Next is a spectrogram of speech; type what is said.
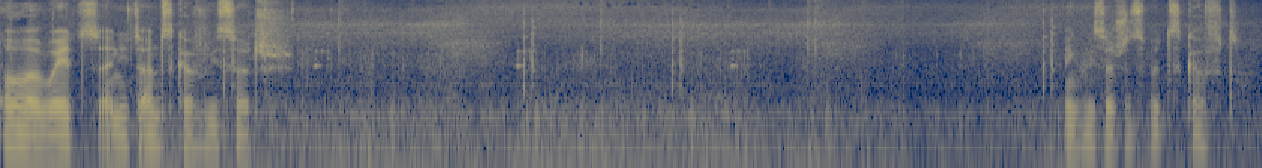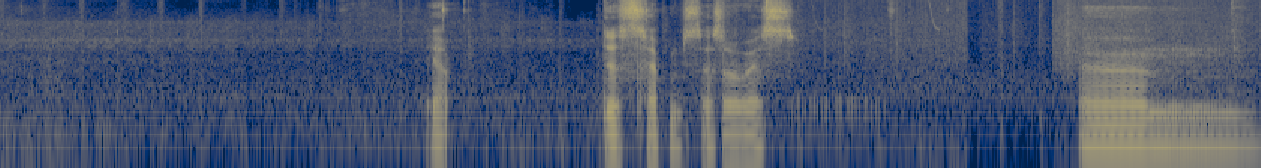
Oh, wait, I need to unscuff research. I think research is a bit scuffed. Yeah. This happens as always. Um...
